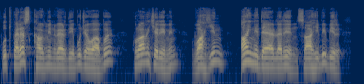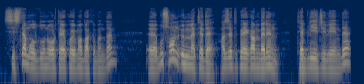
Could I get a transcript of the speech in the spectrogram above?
putperest kavmin verdiği bu cevabı Kur'an-ı Kerim'in vahyin aynı değerlerin sahibi bir sistem olduğunu ortaya koyma bakımından e, bu son ümmete de Hz. Peygamber'in tebliğciliğinde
